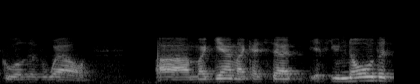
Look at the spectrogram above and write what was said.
schools as well. Um, again, like I said, if you know the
